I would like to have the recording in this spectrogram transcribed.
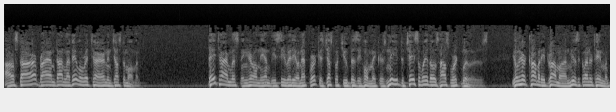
Our star, Brian Donlevy, will return in just a moment. Daytime listening here on the NBC Radio Network is just what you busy homemakers need to chase away those housework blues. You'll hear comedy, drama, and musical entertainment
